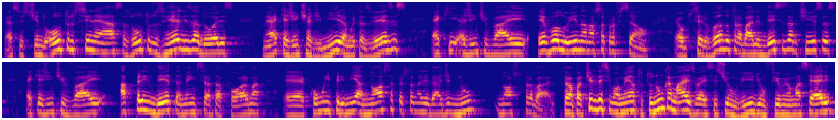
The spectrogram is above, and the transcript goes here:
é assistindo outros cineastas, outros realizadores, né, que a gente admira muitas vezes, é que a gente vai evoluir na nossa profissão. É observando o trabalho desses artistas é que a gente vai aprender também, de certa forma, é, como imprimir a nossa personalidade no nosso trabalho. Então, a partir desse momento, tu nunca mais vai assistir um vídeo, um filme ou uma série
